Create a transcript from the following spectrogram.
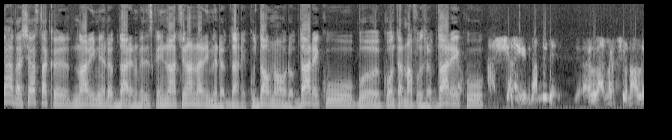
Da, dar și asta că nu are nimeni răbdare. Nu vedeți că nici național nu are nimeni răbdare. Cu Dau nu au răbdare, cu bă, Contra n-a fost răbdare, cu... Așa e, dar bine. La națională,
